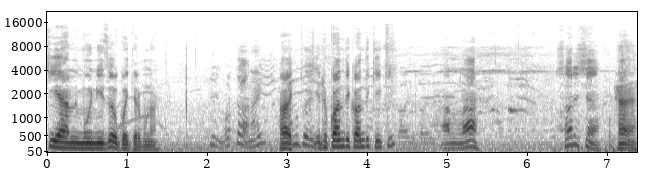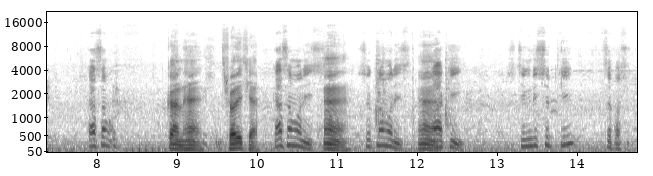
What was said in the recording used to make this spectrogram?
কি আন মুই নিজেও কইতে পারব না হ্যাঁ একটু কন দি কন দি কি কি আল্লাহ সরিষা হ্যাঁ কাঁচা কান হ্যাঁ সরিষা কাঁচামরিচ হ্যাঁ। শুকনো মরিচ হ্যাঁ। কাকি চিংড়ি শুটকি চেপা শুটকি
